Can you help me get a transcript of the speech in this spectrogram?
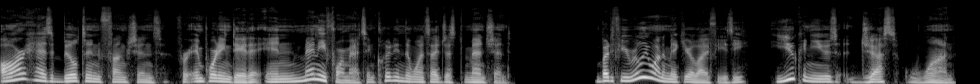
R has built-in functions for importing data in many formats, including the ones I just mentioned. But if you really want to make your life easy, you can use just one.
